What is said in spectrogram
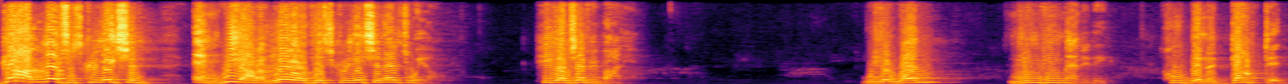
God loves his creation, and we ought to love his creation as well. He loves everybody. We are one new humanity who've been adopted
